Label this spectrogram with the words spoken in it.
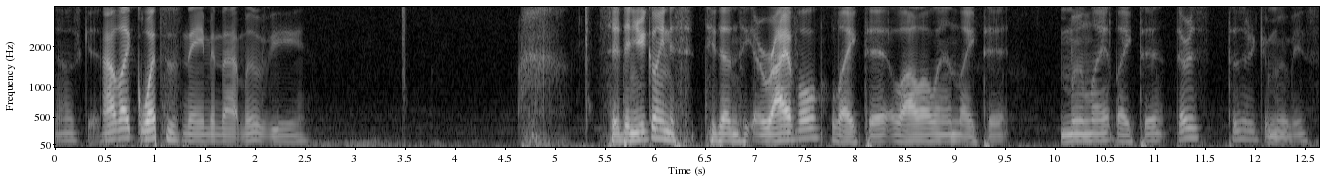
that was good. I like what's his name in that movie. So then you're going to s- 2000 Arrival liked it. La La Land liked it. Moonlight liked it. There was those are good movies.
